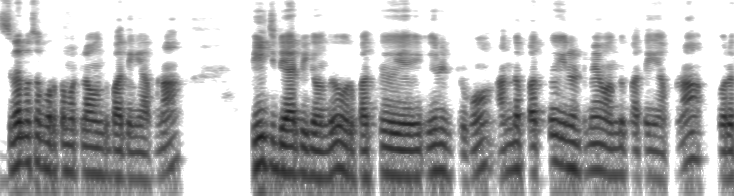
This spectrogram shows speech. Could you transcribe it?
சிலபஸை பொறுத்த மட்டும் வந்து பார்த்தீங்க அப்படின்னா பிஜிடிஆர்பிக்கு வந்து ஒரு பத்து யூனிட் இருக்கும். அந்த பத்து யூனிட்டுமே வந்து பார்த்தீங்க அப்படின்னா ஒரு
